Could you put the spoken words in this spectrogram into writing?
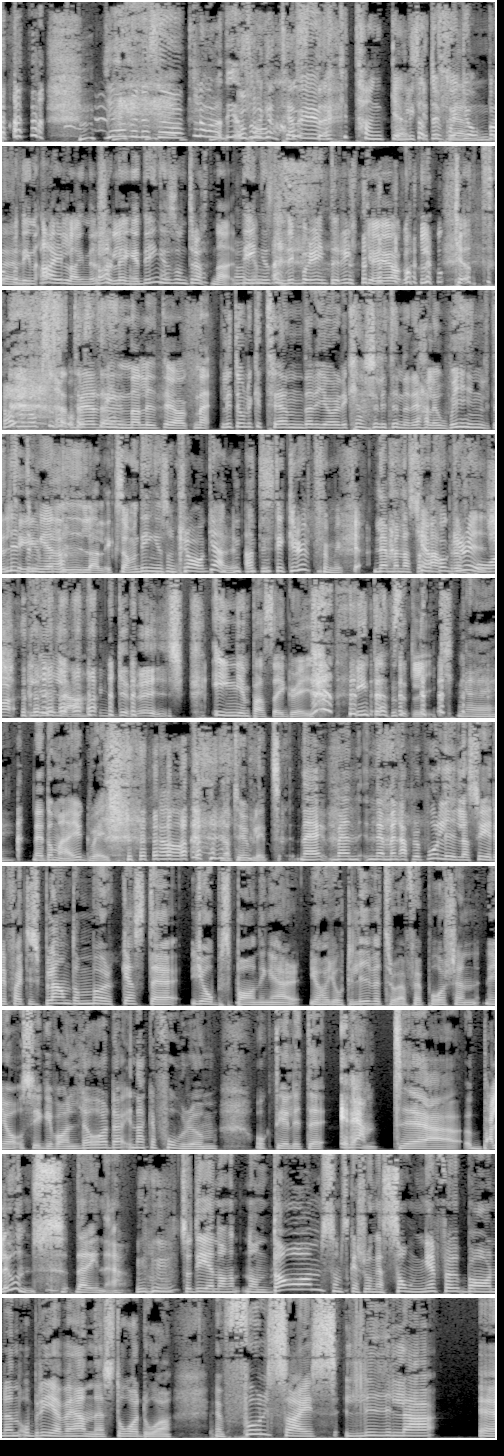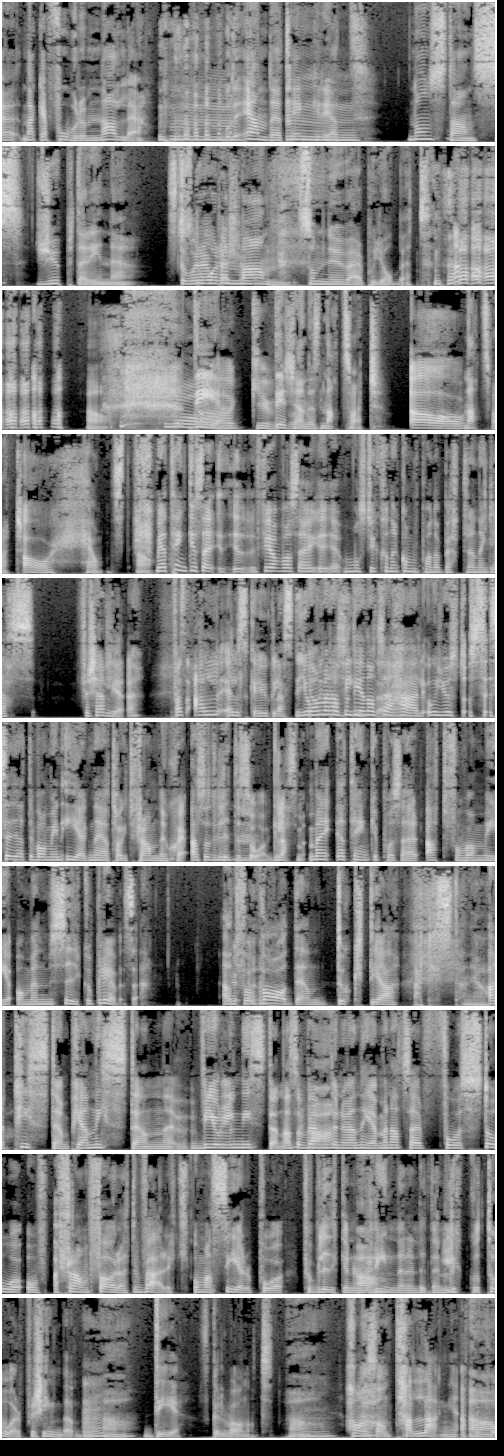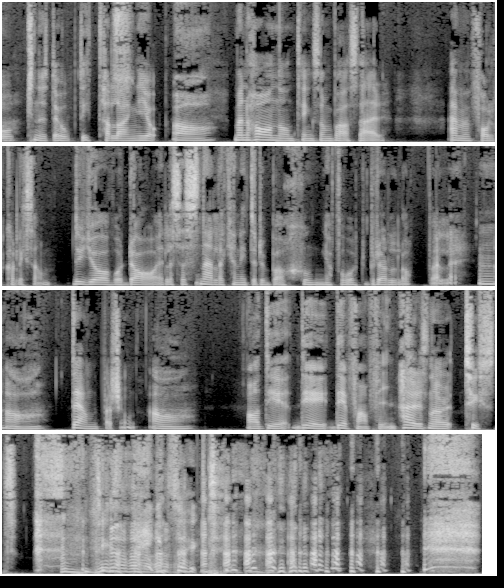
Ja men alltså, Klara, det är Och så testa sjuk tanke. Så att du får jobba trender. på din eyeliner så länge. Det är ingen som tröttnar. Det, är ingen som, det börjar inte rycka i ögonlocket. men också så att och börjar rinna lite i ögonen. Lite olika trender, gör det kanske lite när det är halloween, lite, lite tema. mer lila liksom. Det är ingen som klagar att det sticker ut för mycket. Nej men alltså Kan jag få apropå lila. Grejs. Ingen passar i grejs, inte ens ett lik. Nej, nej de är ju grey. Ja. naturligt. Nej men, nej, men apropå lila så är det faktiskt bland de mörkaste jobbspaningar jag har gjort i livet tror jag för ett par år sedan när jag och Sigge var en lördag i Nacka Forum och det är lite event eh, baluns där inne. Så det är någon, någon dam som ska sjunga sånger för barnen och bredvid henne står då en full size lila eh, Nacka Forum-nalle. Och det enda jag tänker är att någonstans djupt där inne Står en står en person. man som nu är på jobbet. ja. Ja. Det, gud, det kändes nattsvart. Ja. nattsvart. Ja, hemskt. Ja. Men jag tänker så här, för jag var så här, jag måste ju kunna komma på något bättre än en glassförsäljare. Fast alla älskar ju glass. Det Ja men alltså det är något så här härligt, och just säga att det var min egna, jag har tagit fram den själv. Alltså lite så, glass. Men jag tänker på så här att få vara med om en musikupplevelse. Att få vara den duktiga Artisten ja. artisten, pianisten, violinisten, alltså vem Ja. det nu än är. Men att så här, få stå och framföra ett verk och man ser på publiken och Ja. det rinner en liten lyckotår på kinden. Ja, Det skulle vara något. ja, Ha en sån talang, apropå Ja. knyta ihop ditt talangjobb. Men ha någonting som bara så här, nej men folk har liksom du gör vår dag eller så här, snälla kan inte du bara sjunga på vårt bröllop eller Ja, den personen. ja. Ja, det, det, det är fan fint. Här är snarare tyst. tyst. inte så högt.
